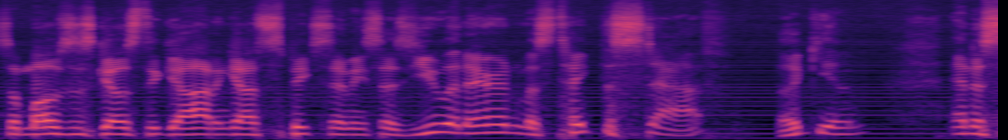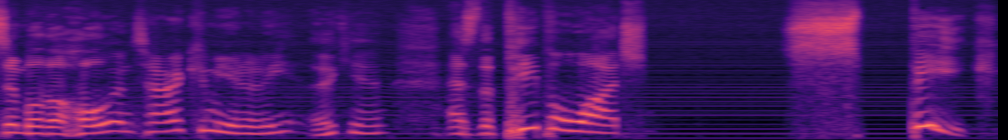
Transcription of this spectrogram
So Moses goes to God, and God speaks to him. He says, You and Aaron must take the staff, again, and assemble the whole entire community, again, as the people watch, speak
